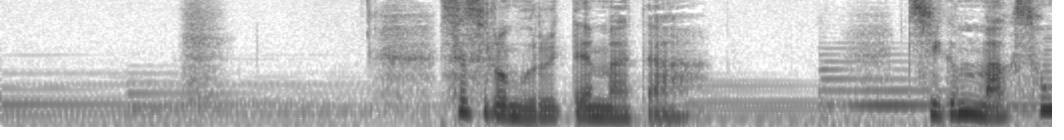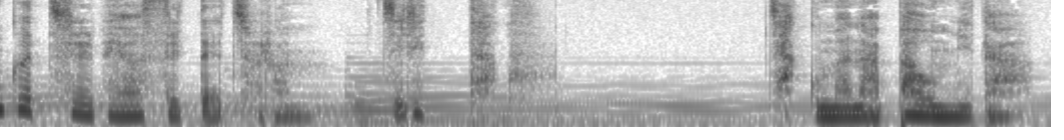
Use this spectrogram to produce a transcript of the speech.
스스로 물을 때마다 지금 막 손끝을 베었을 때처럼 찌릿하고 자꾸만 아파옵니다.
